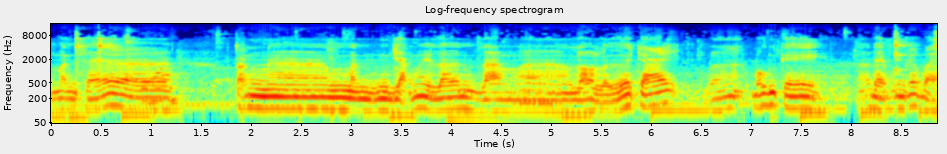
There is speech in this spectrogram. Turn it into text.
mình sẽ ờ, tăng ờ, mình dặn này lên làm ờ, lò lửa cháy bốn kê nó đẹp không các bạn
